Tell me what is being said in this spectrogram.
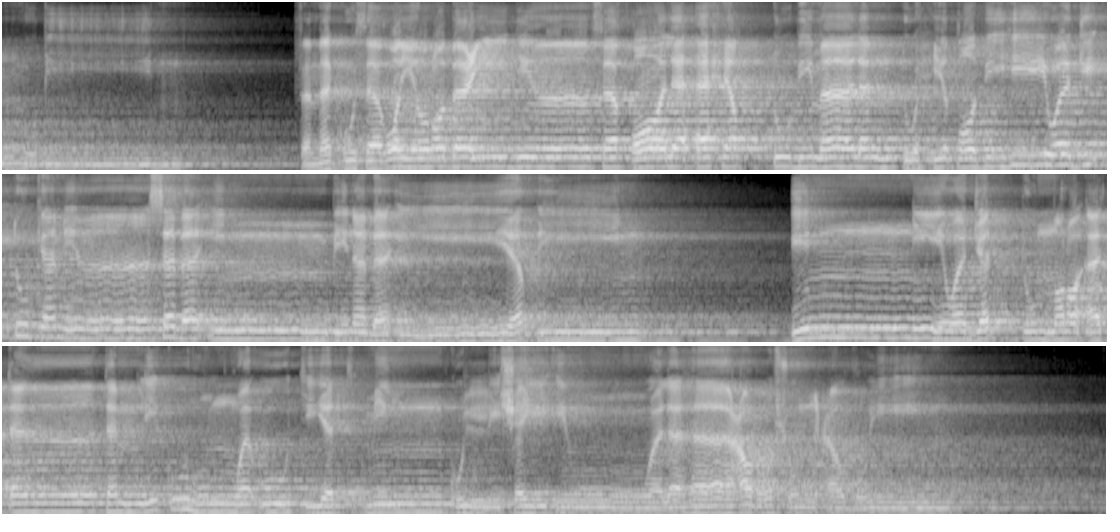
فمكث غير بعيد فقال أحطت بما لم تحط به وجئتك من سبأ بنبأ يقين. إني وجدت امرأة تملكهم وأوتيت من كل شيء ولها عرش عظيم.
